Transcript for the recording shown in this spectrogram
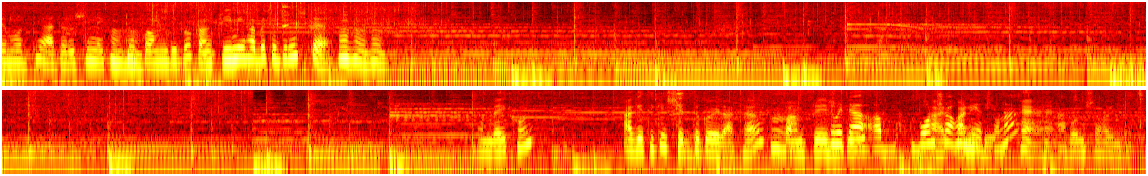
এর মধ্যে আদা রসুন একটু কম দিব কারণ ক্রিমি হবে তো জিনিসটা। হুম হুম হুম। আমরা এখন আগে থেকে সেদ্ধ করে রাখা পাম ফ্রেশ তুমি এটা, আহ, বনসহ নিয়েছো না? হ্যাঁ হ্যাঁ বনসহ নিয়েছি।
